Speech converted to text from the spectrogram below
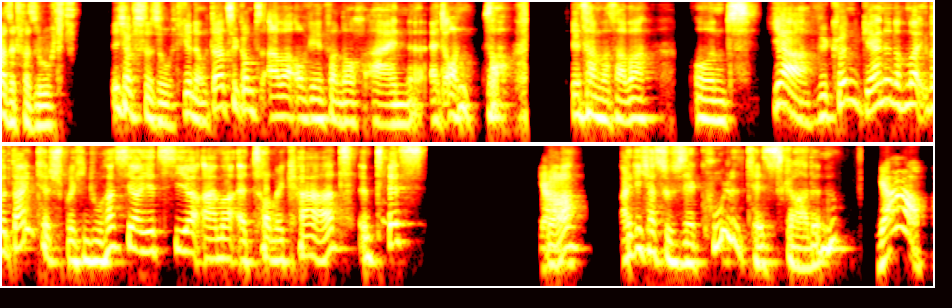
Hat versucht. Ich habe es versucht, genau. Dazu kommt aber auf jeden Fall noch ein äh, Add-on. So, jetzt haben wir es aber. Und ja, wir können gerne noch mal über deinen Test sprechen. Du hast ja jetzt hier einmal Atomic Heart im Test. Ja. Eigentlich hast du sehr coole Tests gerade, ne? Ja.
